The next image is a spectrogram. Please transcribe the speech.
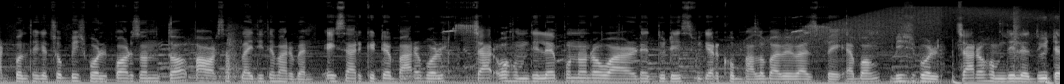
আট ভোল্ট থেকে চব্বিশ ভোল্ট পর্যন্ত পাওয়ার সাপ্লাই দিতে পারবেন। এই সার্কিটে বারো ভোল্ট, চার ওহম দিলে পনেরো ওয়ার্ডের দুটি স্পিকার খুব ভালোভাবে বাজবে এবং বিশ ভোল্ট, চার ওহম দিলে দুইটা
